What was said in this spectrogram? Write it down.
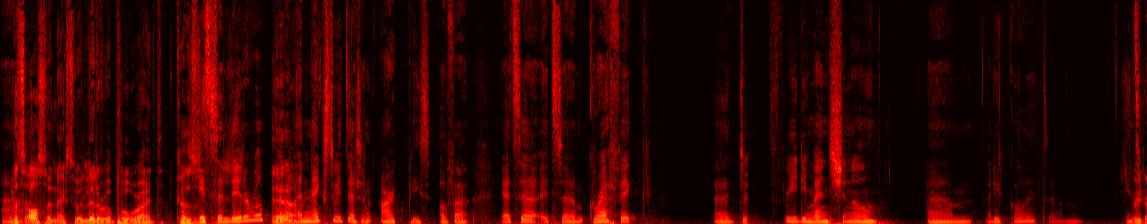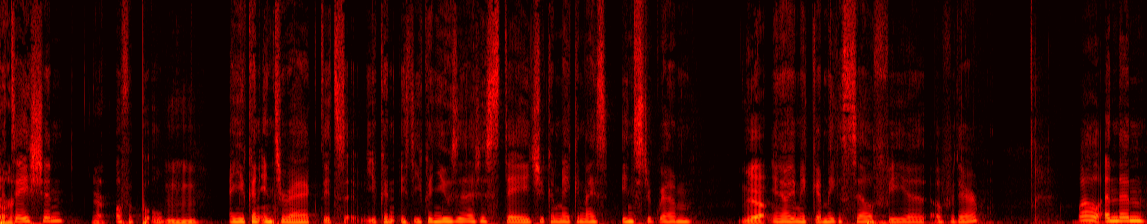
But it's uh, also next to a literal pool, right? Because it's a literal pool, Yeah. and next to it there's an art piece of a yeah. It's a it's a graphic, uh, d- three dimensional. Um, how do you call it? Um, interpretation Yeah. of a pool, Mhm. and you can interact. It's uh, you can it, you can use it as a stage. You can make a nice Instagram. Yeah. You know, you make make a selfie uh, over there. Well, and then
